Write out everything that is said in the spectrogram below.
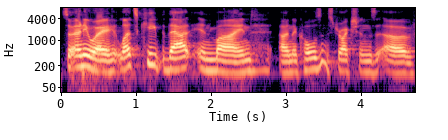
so, anyway, let's keep that in mind. Uh, Nicole's instructions of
